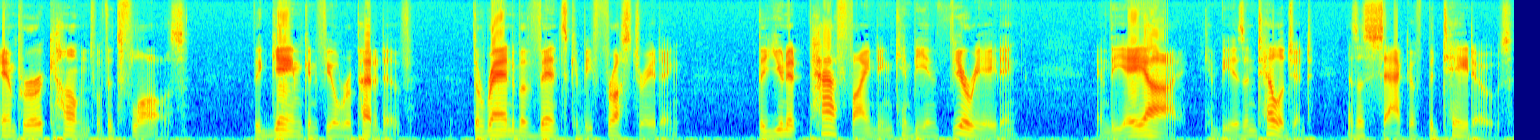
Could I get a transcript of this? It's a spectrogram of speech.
Emperor comes with its flaws. The game can feel repetitive. The random events can be frustrating. The unit pathfinding can be infuriating. And the AI can be as intelligent as a sack of potatoes.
